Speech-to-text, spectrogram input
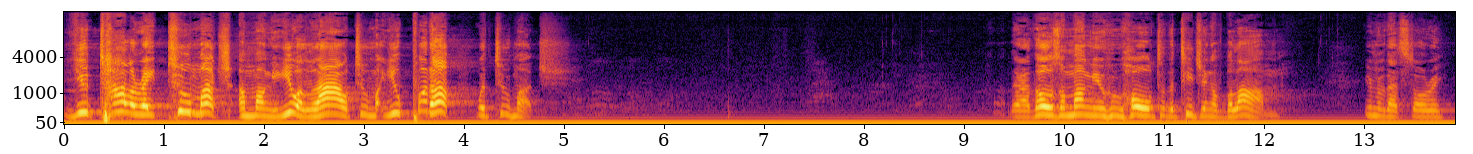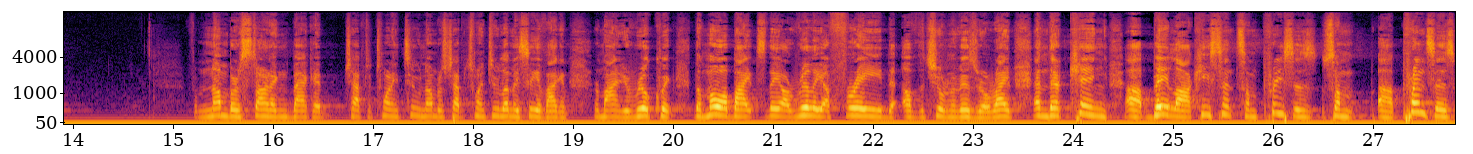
You tolerate too much among you. You allow too much. You put up with too much. There are those among you who hold to the teaching of Balaam. You remember that story? From Numbers, starting back at chapter 22, Numbers chapter 22. Let me see if I can remind you real quick. The Moabites, they are really afraid of the children of Israel, right? And their king, uh, Balak, he sent some priests, some uh, princes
